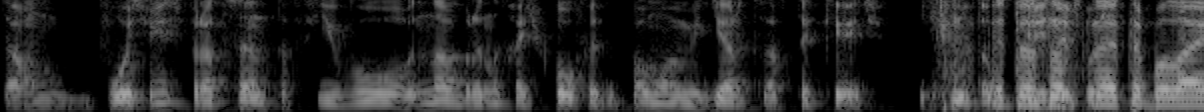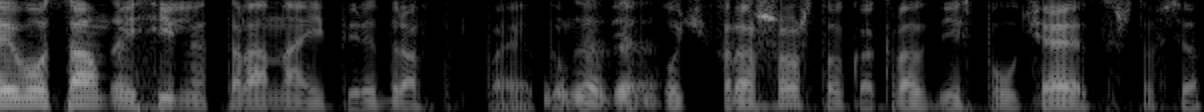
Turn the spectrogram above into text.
там 80% его набранных очков это, по-моему, ярдс автокэч. Это, собственно, это была его самая сильная сторона и перед драфтом. Поэтому да, да. очень хорошо, что как раз здесь получается, что все,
